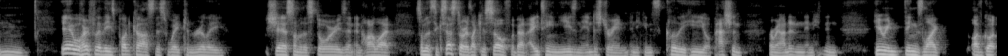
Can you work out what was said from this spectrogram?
Mm. Yeah, well, hopefully these podcasts this week can really share some of the stories and, and highlight some of the success stories like yourself about 18 years in the industry and, and you can clearly hear your passion around it and, and, and hearing things like i've got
